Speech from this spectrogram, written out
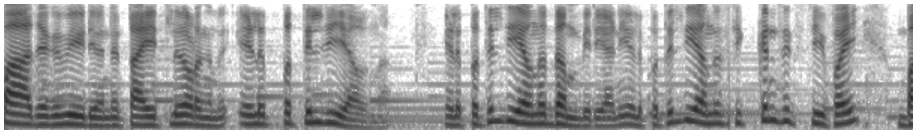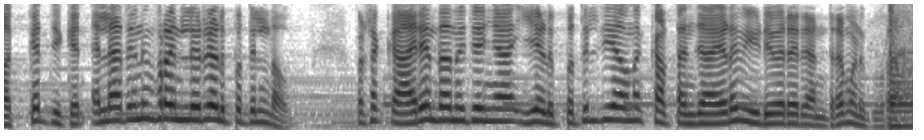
പാചക വീഡിയോന്റെ ടൈറ്റിൽ തുടങ്ങുന്നത് എളുപ്പത്തിൽ ചെയ്യാവുന്ന എളുപ്പത്തിൽ ചെയ്യാവുന്ന ദം ബിരിയാണി എളുപ്പത്തിൽ ചെയ്യാവുന്ന chicken sixty five bucket chicken എല്ലാത്തിനും ഫ്രണ്ടിലൊരു എളുപ്പത്തിൽ ഉണ്ടാവും പക്ഷേ കാര്യം എന്താണെന്ന് വെച്ച് കഴിഞ്ഞാൽ ഈ എളുപ്പത്തിൽ ചെയ്യാവുന്ന കട്ടൻ ചായയുടെ വീഡിയോ വരെ രണ്ടര മണിക്കൂറാണ്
